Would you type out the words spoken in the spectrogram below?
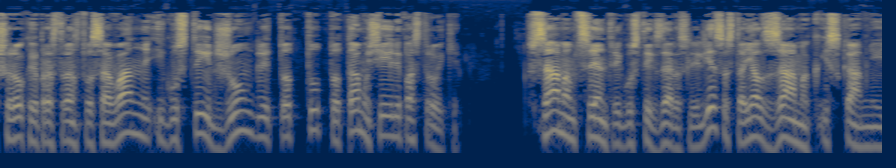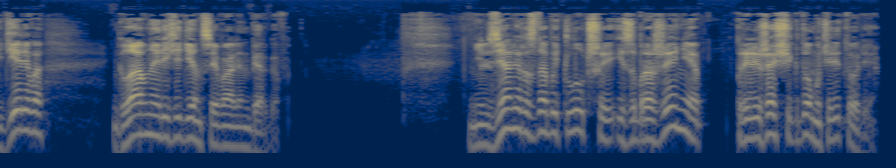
широкое пространство саванны и густые джунгли то тут, то там усеяли постройки. В самом центре густых зарослей леса стоял замок из камня и дерева, главная резиденция Валенбергов. Нельзя ли раздобыть лучшие изображения, прилежащей к дому территории?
